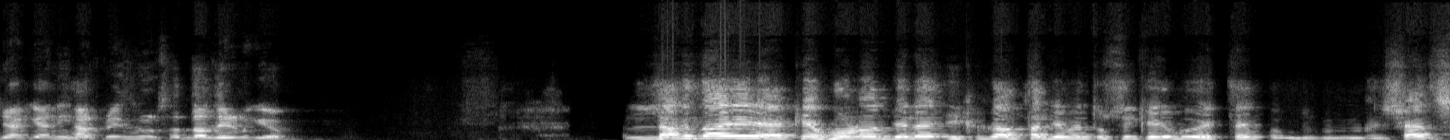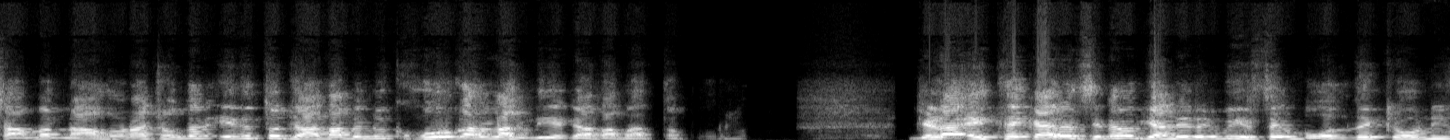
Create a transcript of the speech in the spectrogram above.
ਜਾਂ ਗਿਆਨੀ ਹਰਪ੍ਰੀਤ ਸਿੰਘ ਨੂੰ ਸੱਦਾ ਦੇਣਗੇ ਉਹ? ਲੱਗਦਾ ਇਹ ਹੈ ਕਿ ਹੁਣ ਜਿਹੜੇ ਇੱਕ ਗੱਲ ਤਾਂ ਜਿਵੇਂ ਤੁਸੀਂ ਕਹੀ ਵੀ ਇੱਥੇ ਸ਼ਾਇਦ ਸ਼ਾਮਲ ਨਾ ਹੋਣਾ ਚਾਹੁੰਦੇ ਨੇ ਇਹਦੇ ਤੋਂ ਜ਼ਿਆਦਾ ਮੈਨੂੰ ਇੱਕ ਹੋਰ ਗੱਲ ਲੱਗਦੀ ਹੈ ਜ਼ਿਆਦਾ ਮਹੱਤਵਪੂਰਨ। ਜਿਹੜਾ ਇੱਥੇ ਕਹਿ ਰਹੇ ਸੀ ਨਾ ਵੀ ਗਿਆਨੀ ਰਘਵੀਰ ਸਿੰਘ ਬੋਲਦੇ ਕਿਉਂ ਨਹੀਂ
